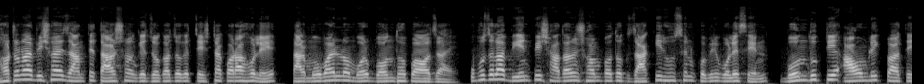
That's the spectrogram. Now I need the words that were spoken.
ঘটনার বিষয়ে জানতে তার সঙ্গে যোগাযোগের চেষ্টা করা হলে তার মোবাইল নম্বর বন্ধ পাওয়া যায়। উপজেলা বিএনপি সাধারণ সম্পাদক জাকির হোসেন কবির বলেছেন, বন্দুকটি আওয়ামী লীগ প্রার্থী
